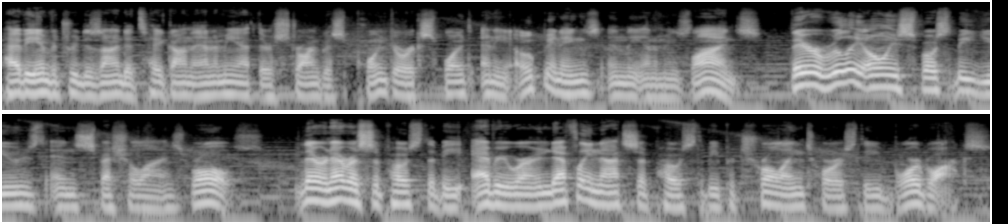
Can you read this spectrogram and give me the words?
heavy infantry designed to take on the enemy at their strongest point or exploit any openings in the enemy's lines. They were really only supposed to be used in specialized roles. They were never supposed to be everywhere and definitely not supposed to be patrolling towards the boardwalks.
